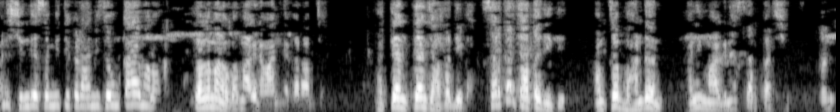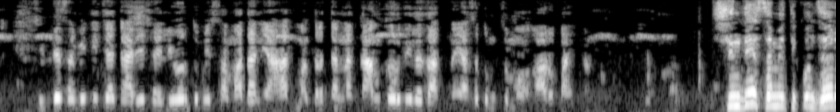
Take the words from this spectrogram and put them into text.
आणि शिंदे समितीकडे आम्ही जाऊन काय म्हणा त्यांना म्हणा का मागण्या मान्य करा आमच्या? त्यांच्या हातात का सरकारच्या हातात येते आमचं भांडण आणि मागण्या सरकारशी. पण शिंदे समितीच्या कार्यशैलीवर तुम्ही समाधानी आहात मात्र त्यांना काम करू दिलं जात नाही असं तुमचं आरोप आहे का? शिंदे समितीकडून जर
